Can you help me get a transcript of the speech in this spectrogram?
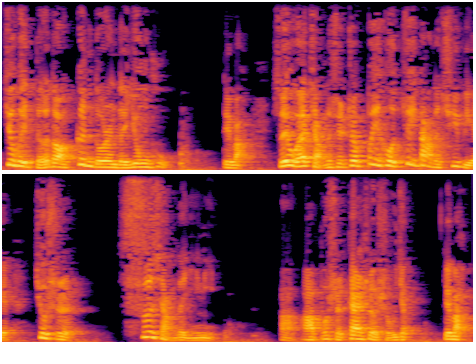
就会得到更多人的拥护，对吧？所以我要讲的是，这背后最大的区别就是思想的引领啊，而不是干涉手脚，对吧？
